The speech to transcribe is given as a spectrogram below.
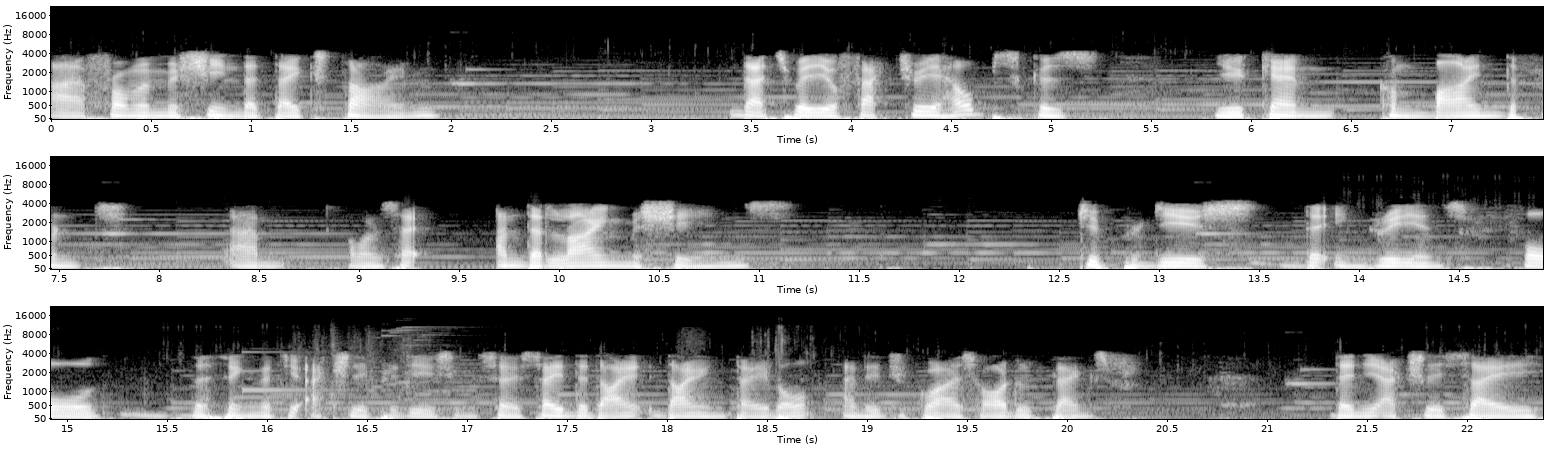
uh, from a machine that takes time, that's where your factory helps because you can combine different, um, I want to say, underlying machines to produce the ingredients for the thing that you're actually producing. So say the di dining table and it requires hardwood planks, then you actually say,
